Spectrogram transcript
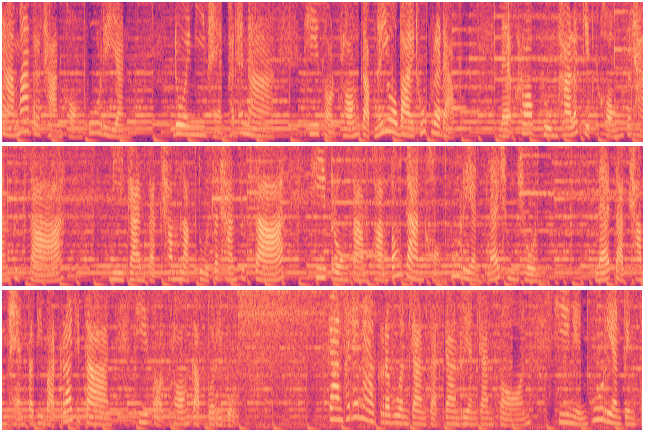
นามาตรฐานของผู้เรียน โดยมีแผนพัฒนาที่สอดคล้องกับนโยบายทุกระดับ และครอบคลุมภารกิจของสถานศึกษา มีการจัดทำหลักสูตรสถานศึกษา ที่ตรงตามความต้องการของผู้เรียนและชุมชน และจัดทำแผนปฏิบัติราชการที่สอดคล้องกับบริบท การพัฒนากระบวนการจัดการเรียนการสอน ที่เน้นผู้เรียนเป็นส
